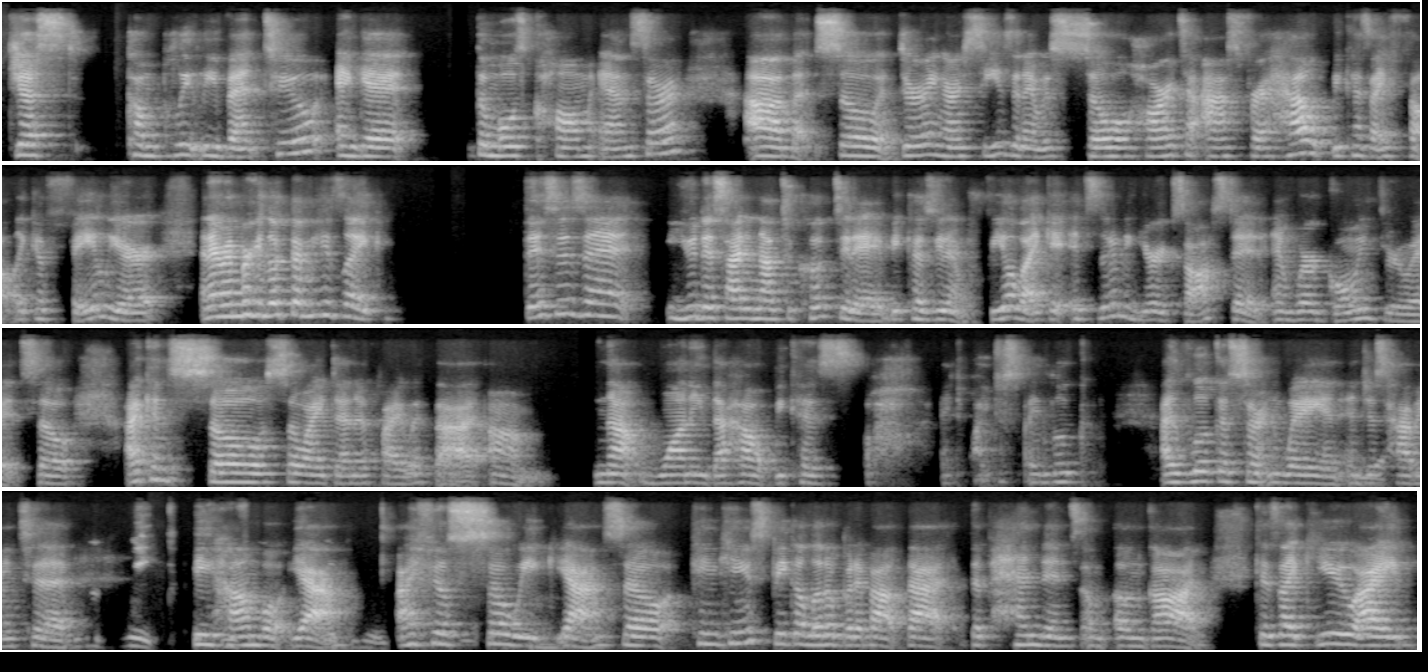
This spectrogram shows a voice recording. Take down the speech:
just completely vent to and get the most calm answer um, so during our season, it was so hard to ask for help because I felt like a failure. And I remember he looked at me, he's like, this isn't you decided not to cook today because you didn't feel like it. It's literally you're exhausted and we're going through it. So I can so, so identify with that. Um, not wanting the help because oh, I, I just I look I look a certain way and, and just having to weak. be humble. Yeah. I feel so weak. Mm-hmm. Yeah. So can, can you speak a little bit about that dependence on, on God? Cause like you, I,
